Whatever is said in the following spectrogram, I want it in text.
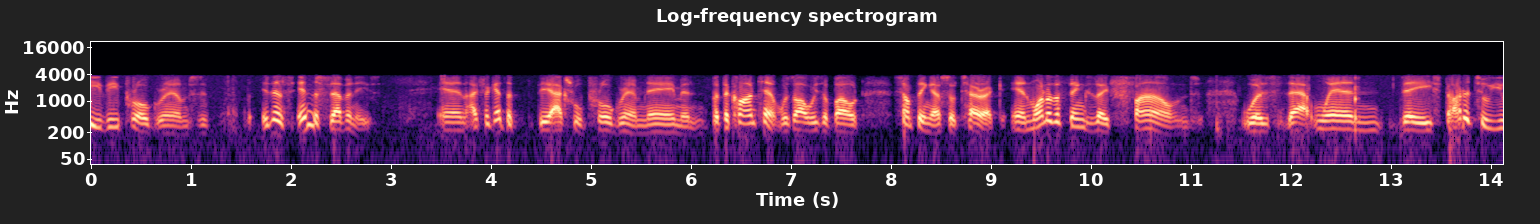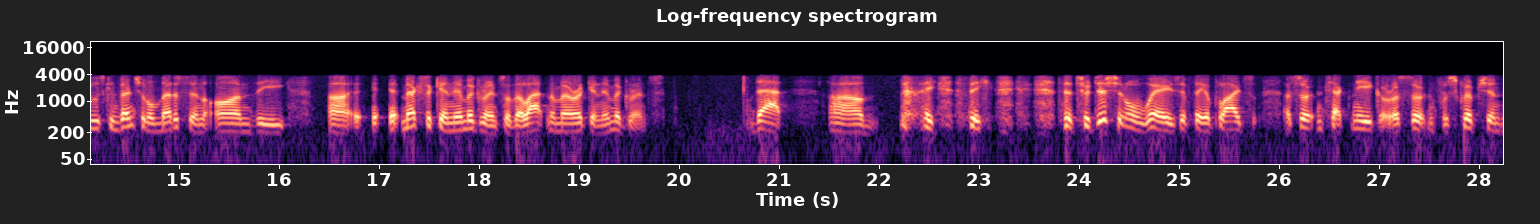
TV programs in the, 70s, and I forget the the actual program name, and but the content was always about something esoteric. And one of the things they found was that when they started to use conventional medicine on the uh, Mexican immigrants or the Latin American immigrants, that um, the the traditional ways, if they applied a certain technique or a certain prescription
